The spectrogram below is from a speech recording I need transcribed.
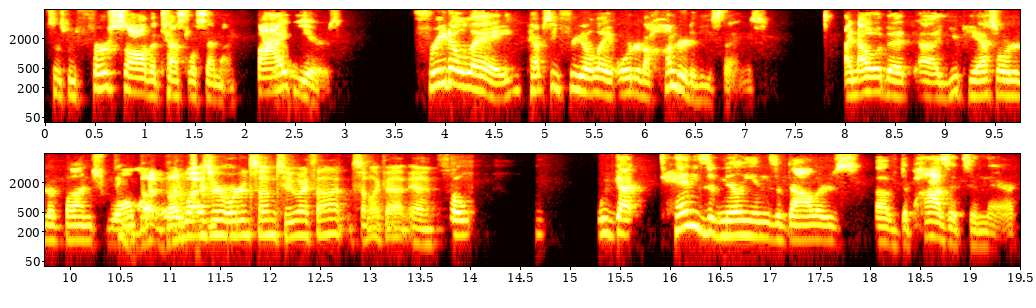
since we first saw the Tesla Semi. Five years. Frito Lay, Pepsi Frito Lay ordered a hundred of these things. I know that uh, UPS ordered a bunch. Walmart Bud, Budweiser ordered, ordered some too. I thought something like that. Yeah. So we've got tens of millions of dollars of deposits in there.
